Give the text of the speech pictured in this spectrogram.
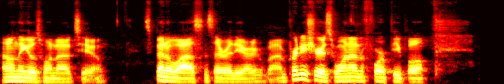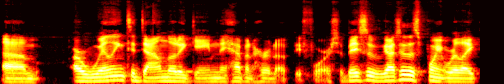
I don't think it was one out of two. It's been a while since I read the article, but I'm pretty sure it's one out of four people um, are willing to download a game they haven't heard of before. So basically, we got to this point where like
